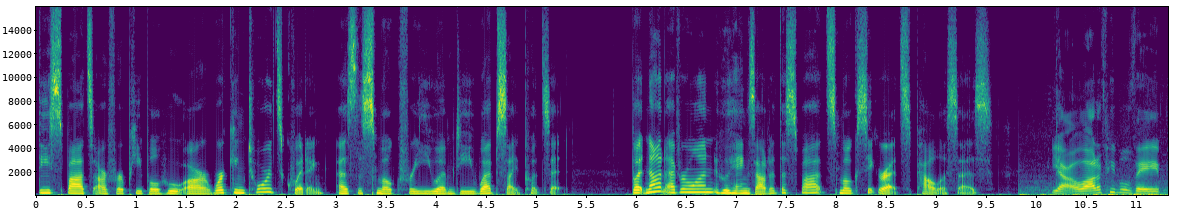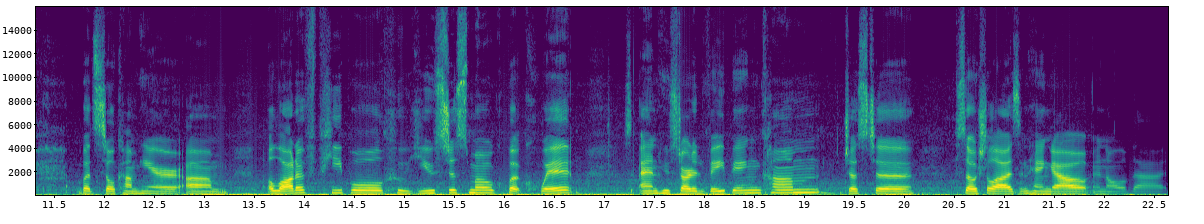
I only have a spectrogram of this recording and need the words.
These spots are for people who are working towards quitting, as the Smoke Free UMD website puts it. But not everyone who hangs out at the spot smokes cigarettes, Paula says. Yeah, a lot of people vape but still come here. Um, a lot of people who used to smoke but quit and who started vaping come just to socialize and hang out and all of that.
